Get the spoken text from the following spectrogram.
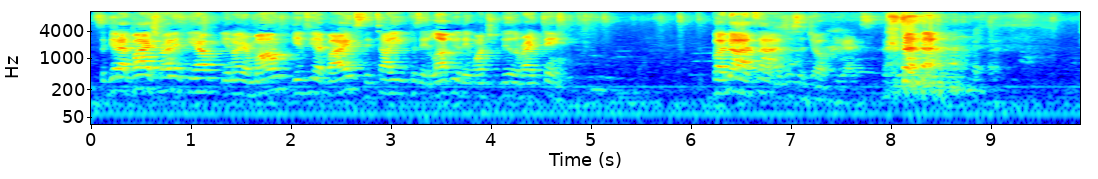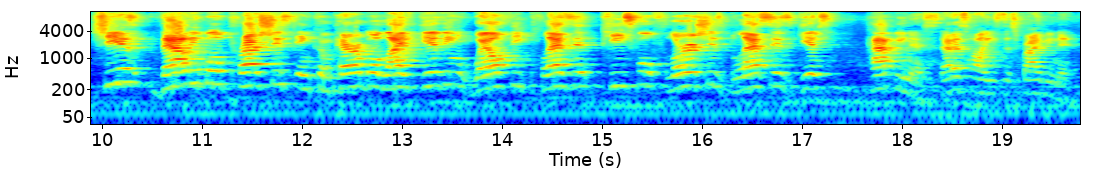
It's a good advice, right? If you have, you know, your mom gives you advice, they tell you because they love you, they want you to do the right thing. But no, it's not. It's just a joke, you guys. she is valuable, precious, incomparable, life giving, wealthy, pleasant, peaceful, flourishes, blesses, gives happiness. That is how he's describing it.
